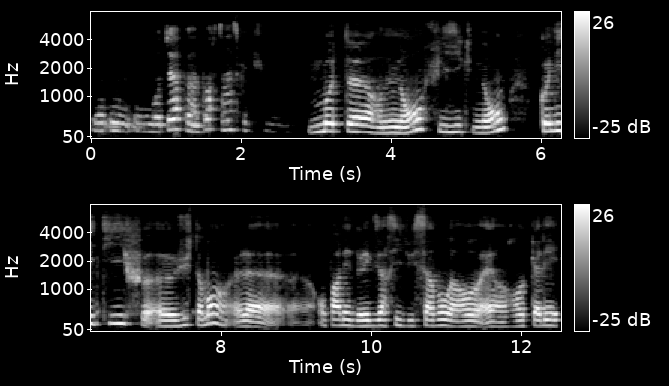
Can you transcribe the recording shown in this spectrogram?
ou, ou, ou moteur, peu importe. Hein, est-ce que tu moteur non, physique non, cognitif euh, justement. on parlait de l'exercice du cerveau à, à recaler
